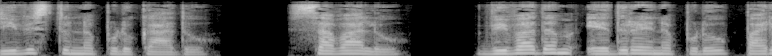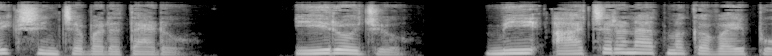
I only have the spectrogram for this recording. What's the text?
జీవిస్తున్నప్పుడు కాదు. సవాలు వివాదం ఎదురైనప్పుడు పరీక్షించబడతాడు. ఈరోజు మీ ఆచరణాత్మక వైపు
